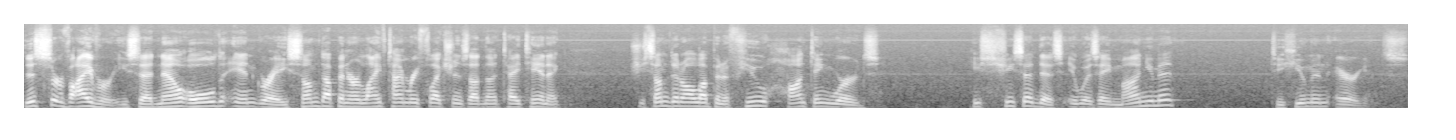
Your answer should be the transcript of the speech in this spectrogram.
This survivor, he said, now old and gray, summed up in her lifetime reflections on the Titanic she summed it all up in a few haunting words. He, she said this it was a monument to human arrogance.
